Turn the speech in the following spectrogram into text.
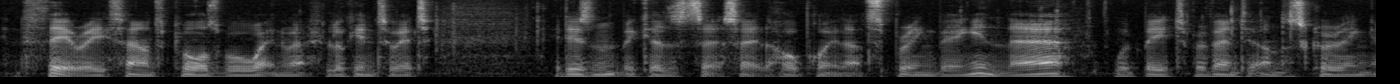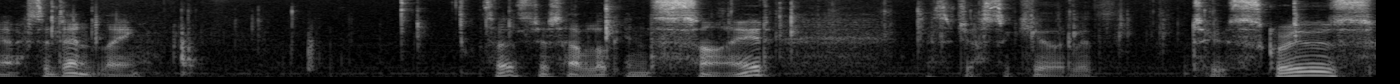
in theory sounds plausible when you actually look into it. It isn't because, uh, say, the whole point of that spring being in there would be to prevent it unscrewing accidentally. So let's just have a look inside. This is just secured with two screws.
